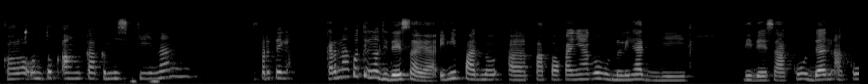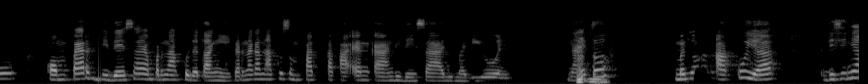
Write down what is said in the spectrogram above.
Kalau untuk angka kemiskinan seperti karena aku tinggal di desa ya ini panu, uh, patokannya aku melihat di di desaku dan aku compare di desa yang pernah aku datangi. Karena kan aku sempat KKN kan di desa di Madiun. Nah mm -hmm. itu menurut aku ya di sini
